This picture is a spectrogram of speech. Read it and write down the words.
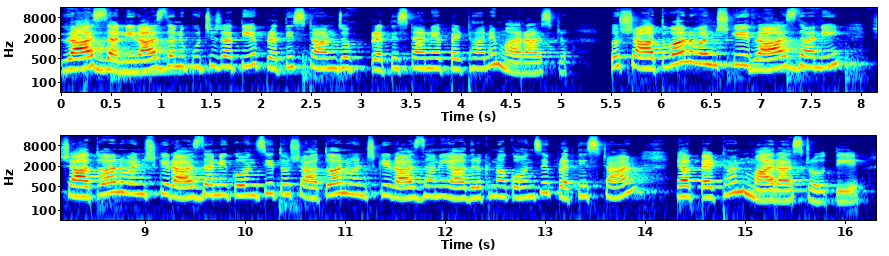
राजधानी राजधानी पूछी जाती है प्रतिष्ठान, जो प्रतिष्ठान या पैठान है महाराष्ट्र। तो शातवान वंश की राजधानी शातवान वंश की राजधानी कौन सी? तो शातवान वंश की राजधानी याद रखना कौन सी? प्रतिष्ठान या पैठान महाराष्ट्र होती है।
